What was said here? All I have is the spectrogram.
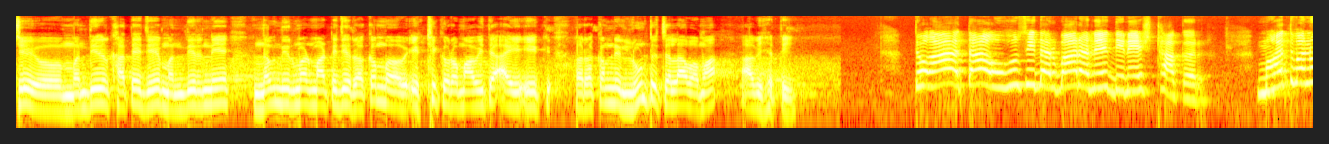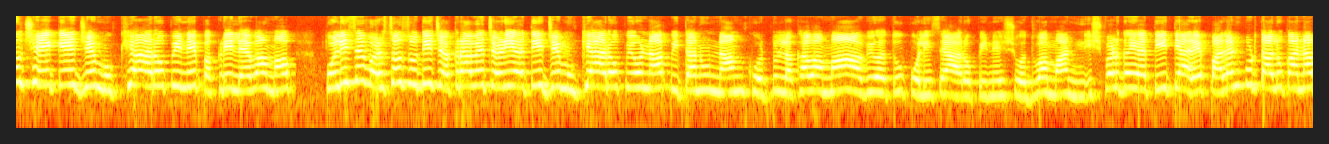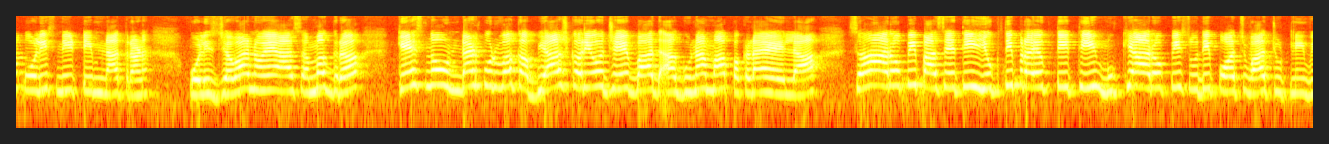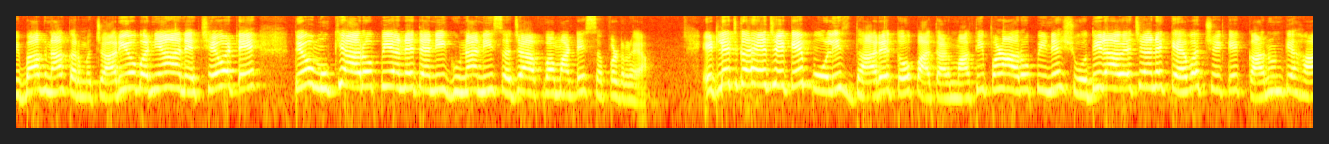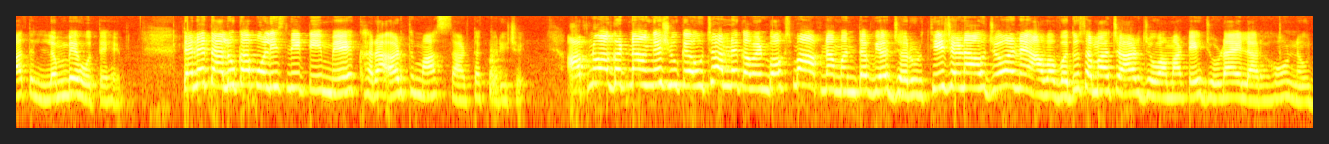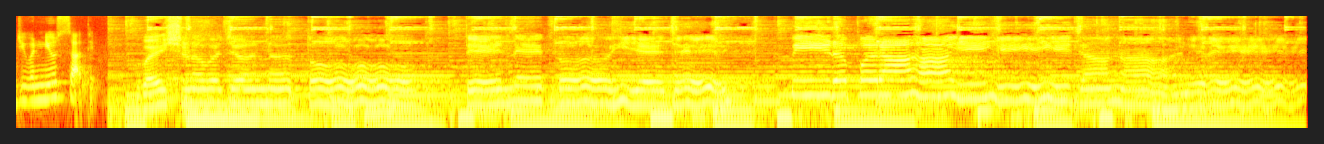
જે મંદિર ખાતે જે મંદિરને નવનિર્માણ માટે જે રકમ એકઠી કરવામાં આવી હતી, આ એક રકમની લૂંટ ચલાવવામાં આવી હતી. તો આ હતા ઓહુસી દરબાર અને દિનેશ ઠાકર. મહત્વનું છે કે જે મુખ્ય આરોપીને પકડી લેવામાં પોલીસે વર્ષો સુધી ચક્રાવે ચડી હતી, જે મુખ્ય આરોપીઓના પિતાનું નામ ખોટું લખાવવામાં આવ્યું હતું. પોલીસે આરોપીને શોધવામાં નિષ્ફળ ગઈ હતી, ત્યારે પાલનપુર તાલુકાના પોલીસની ટીમના ત્રણ પોલીસ જવાનોએ આ સમગ્ર કેસનો ઊંડાણપૂર્વક અભ્યાસ કર્યો, જે બાદ આ ગુનામાં પકડાયેલા સહ આરોપી પાસેથી યુક્તિ પ્રયુક્તિથી મુખ્ય આરોપી સુધી પહોંચવા ચૂંટણી વિભાગના કર્મચારીઓ બન્યા અને છેવટે તેઓ મુખ્ય આરોપી અને તેની ગુનાની સજા આપવા માટે સફળ રહ્યા. એટલે જ કહે છે કે પોલીસ ધારે તો પાતાળમાંથી પણ આરોપીને શોધી લાવે છે અને કહેવત છે કે કાનૂન કે હાથ લંબે હોતે હે. તેને તાલુકા પોલીસની ટીમે ખરા અર્થમાં સાર્થક કરી છે. આપનું આ ઘટના અંગે શું કહેવું છે અમને કમેન્ટ બોક્સમાં આપના મંતવ્ય જરૂરથી જણાવજો અને આવા વધુ સમાચાર જોવા માટે જોડાયેલા રહો નવજીવન ન્યૂઝ સાથે. વૈષ્ણવજન તો તેને કહીએ જે પીડ પરાઈ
